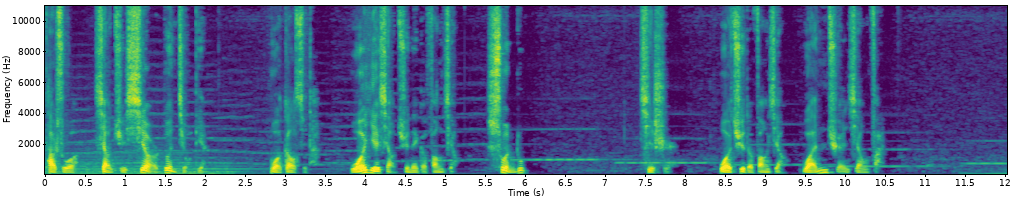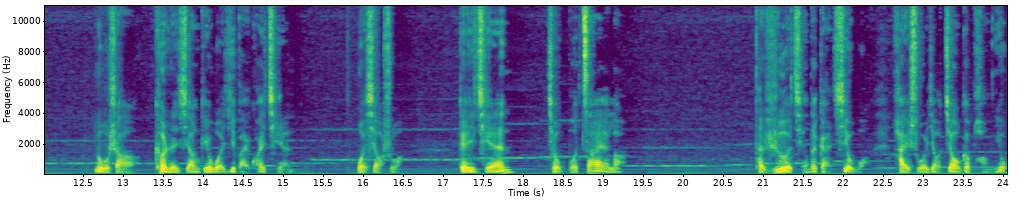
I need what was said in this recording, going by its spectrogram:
他说想去希尔顿酒店。我告诉他，我也想去那个方向，顺路。其实，我去的方向完全相反。路上，客人想给我一百块钱，我笑说：“给钱就不在了。”他热情地感谢我，还说要交个朋友。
